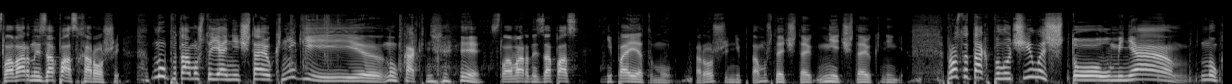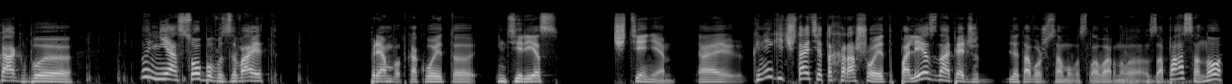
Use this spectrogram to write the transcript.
Словарный запас хороший. Ну, потому что я не читаю книги и... Ну, как? Словарный запас не поэтому хороший, не потому что я читаю, не читаю книги. Просто так получилось, что у меня, ну, как бы... Ну, не особо вызывает прям вот какой-то интерес чтения. А, книги читать это хорошо, это полезно, опять же, для того же самого словарного запаса, но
